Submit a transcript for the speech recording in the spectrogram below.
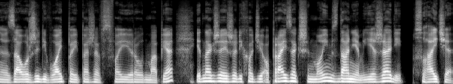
e, założyli w white paperze w swojej roadmapie. Jednakże jeżeli chodzi o price action, moim zdaniem, jeżeli, słuchajcie,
